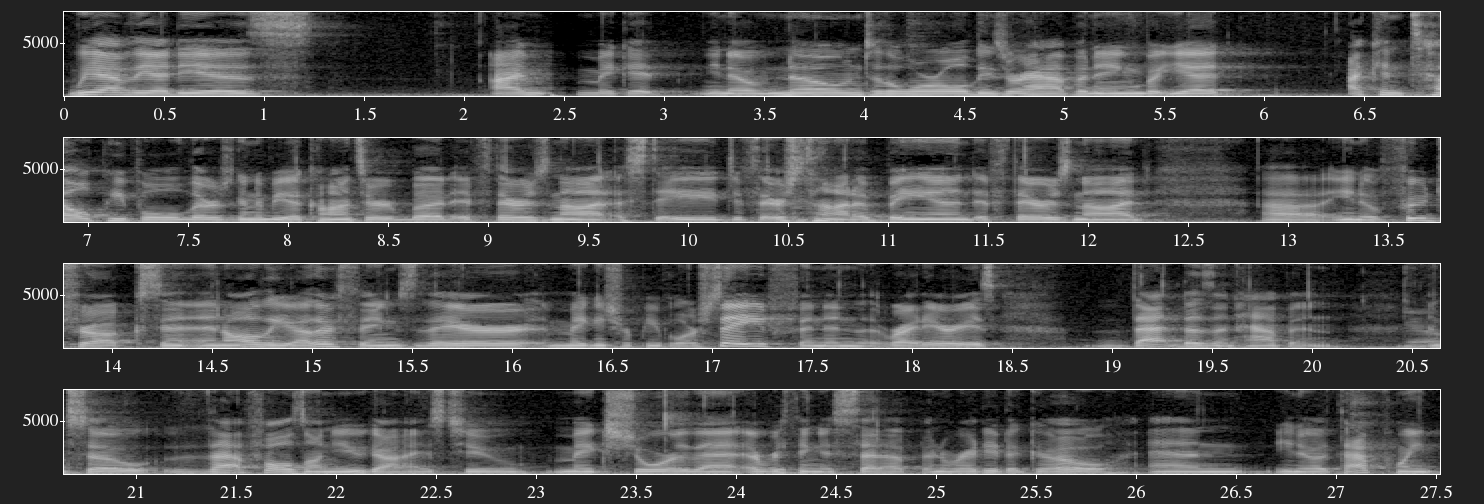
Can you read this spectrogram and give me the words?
we have the ideas. I make it, you know, known to the world these are happening, but yet I can tell people there's going to be a concert. But if there's not a stage, if there's not a band, if there's not, uh, you know, food trucks and, and all the other things there, making sure people are safe and in the right areas, that doesn't happen. Yeah. And so that falls on you guys to make sure that everything is set up and ready to go. And, you know, at that point,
